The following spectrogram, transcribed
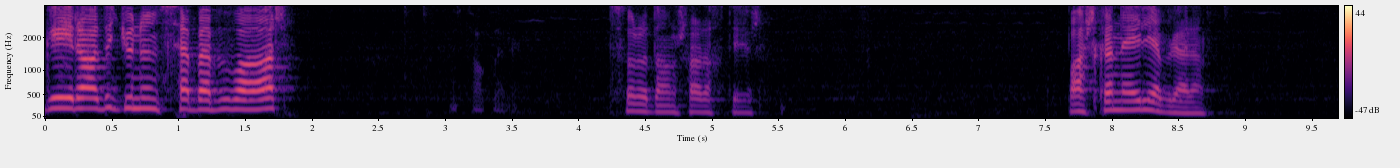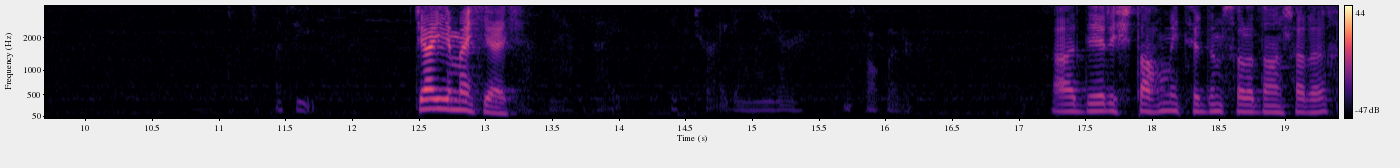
qeyri-adi günün səbəbi var. Sonra danışarıq deyir. Başqa nə eləyə bilərəm? Gəl yemək yeyək. Ha, deyir iştahımı itirdim, sonra danışarıq.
